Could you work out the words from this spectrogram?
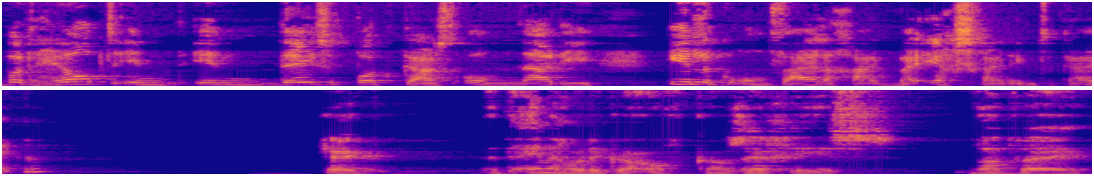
Wat helpt in, in deze podcast om naar die innerlijke onveiligheid bij echtscheiding te kijken? kijk, het enige wat ik daarover kan zeggen is wat wij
